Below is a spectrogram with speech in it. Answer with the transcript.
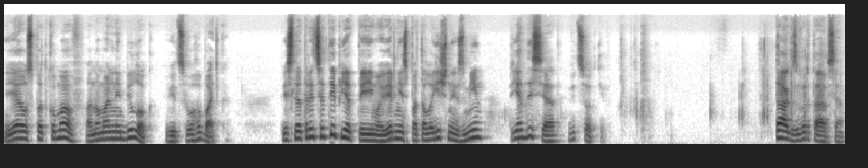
Я успадкував аномальний білок від свого батька. Після 35 ймовірність патологічних змін 50%. Так, звертався,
